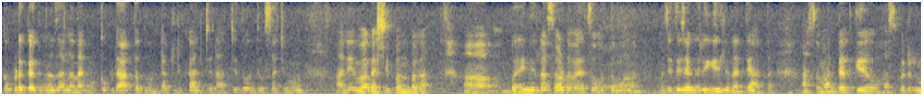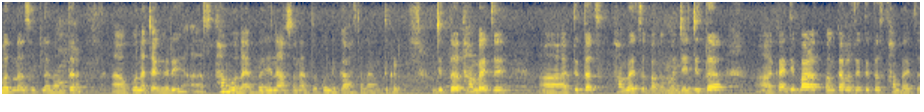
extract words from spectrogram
कपडे काय धुणं झालं नाही. मग कपडे आता धुवून टाकले. कालचे नाचे दोन दिवसाचे. म्हणून आणि मग अशी पण बघा बहिणीला सोडवायचं होतं म्हणून म्हणजे तिच्या घरी गेले ना ते आता. असं म्हणतात की हॉस्पिटलमधनं सुटल्यानंतर कोणाच्या घरी थांबू नाही बहीण असो ना तर कोणी का असं नाही तिकडं. जिथं थांबायचं आहे तिथंच थांबायचं बघा. म्हणजे जिथं काय ते बाळात पण करायचं तिथंच थांबायचं.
